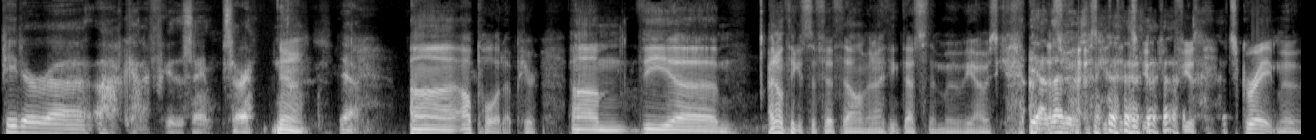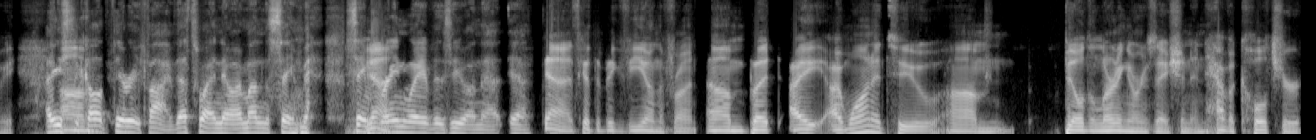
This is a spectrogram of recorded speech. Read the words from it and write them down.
Peter. Uh, oh God, I forget his name. Sorry. Yeah. Yeah. Uh, I'll pull it up here. Um, the uh, I don't think it's the Fifth Element. I think that's the movie. I was yeah, that is. confused. It's a great movie. I used um, to call it Theory Five. That's why I know I'm on the same same yeah. brainwave as you on that. Yeah, yeah. It's got the big V on the front. Um, but I I wanted to um build a learning organization and have a culture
